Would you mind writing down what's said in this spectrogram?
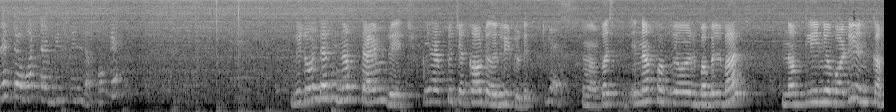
Let the water be filled up, okay? We don't have enough time, Rich. We have to check out early today. Yes. Uh, but enough of your bubble bath. Now clean your body and come.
